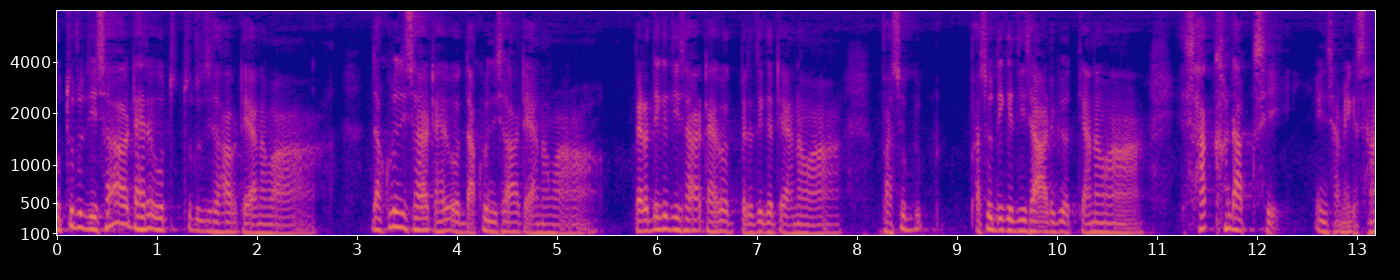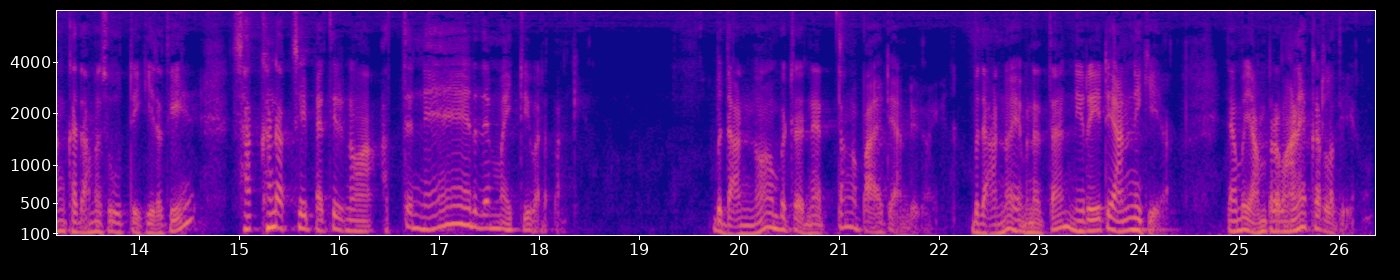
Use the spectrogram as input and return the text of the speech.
උතුරු දිශාවට හැර උතුරු දිශාවට යනවා දකුණු දිශාවට හැර දකුණු දිශාවට යනවා පෙරදිග දිශාවට හැරොත් පෙරදිගට යනවා පසු පසුදිග දිශාවට ගියොත් යනවා සක්ඛඩක්සේ එනිසා මේක සංකදම සූත්‍රය කියලා තියෙන්නේ. සක්ඛණක්සේ පැතිරෙනවා අත නෑර දැන් මෛත්‍රී වඩපන් කියලා. ඔබ දන්නවා ඔබට නැත්තම් අපායට යන්න වෙනවා කියලා. ඔබ දන්නවා එහෙම නැත්තම් නිරේට යන්නේ කියලා. දැන් ඔබ යම් ප්‍රමාණයක් කරලා තියෙනවා.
